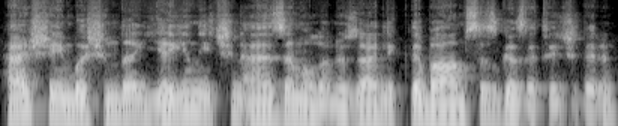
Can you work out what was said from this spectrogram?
Her şeyin başında yayın için elzem olan özellikle bağımsız gazetecilerin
